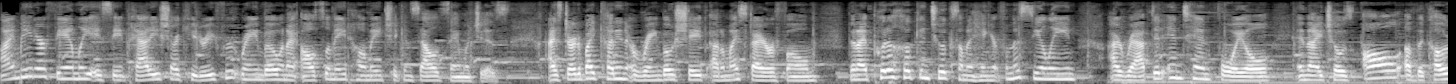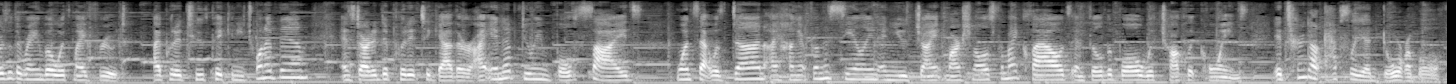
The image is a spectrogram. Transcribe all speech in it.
I made our family a St. Patty's charcuterie fruit rainbow and I also made homemade chicken salad sandwiches. I started by cutting a rainbow shape out of my styrofoam. Then I put a hook into it because I'm gonna hang it from the ceiling. I wrapped it in tin foil and I chose all of the colors of the rainbow with my fruit. I put a toothpick in each one of them and started to put it together. I ended up doing both sides. Once that was done, I hung it from the ceiling and used giant marshmallows for my clouds and filled the bowl with chocolate coins. It turned out absolutely adorable.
